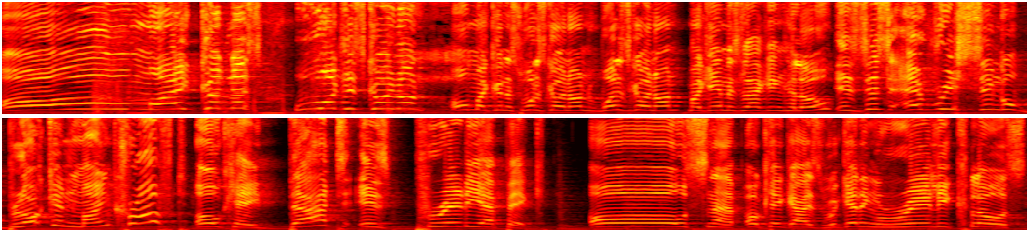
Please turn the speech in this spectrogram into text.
Oh my goodness! What is going on? Oh my goodness, what is going on? What is going on? My game is lagging. Hello? Is this every single block in Minecraft? Okay, that is pretty epic. Oh, snap. Okay, guys, we're getting really close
